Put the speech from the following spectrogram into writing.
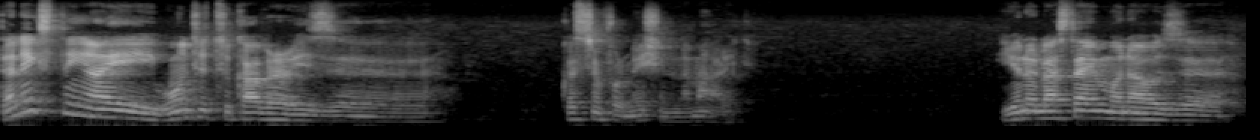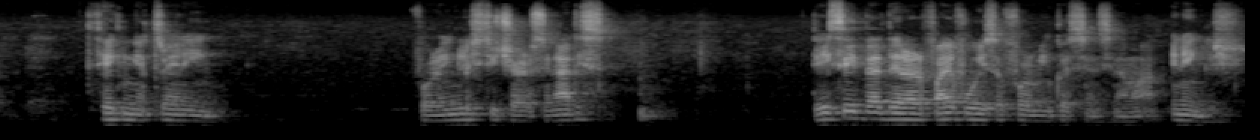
The next thing I wanted to cover is uh, question formation in Amharic. You know, last time when I was uh, taking a training for English teachers in Addis, they said that there are five ways of forming questions in, Amharic, in English.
